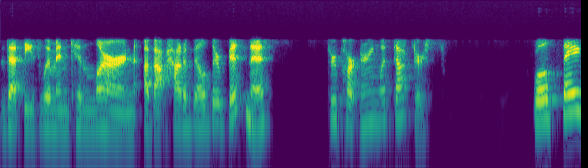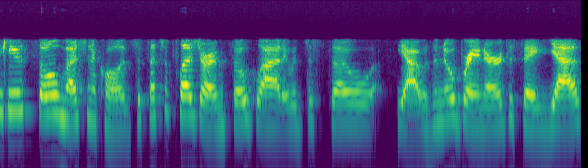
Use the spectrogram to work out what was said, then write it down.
that these women can learn about how to build their business through partnering with doctors. Well, thank you so much, Nicole. It's just such a pleasure. I'm so glad. It was just so, yeah, it was a no brainer to say, yes,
